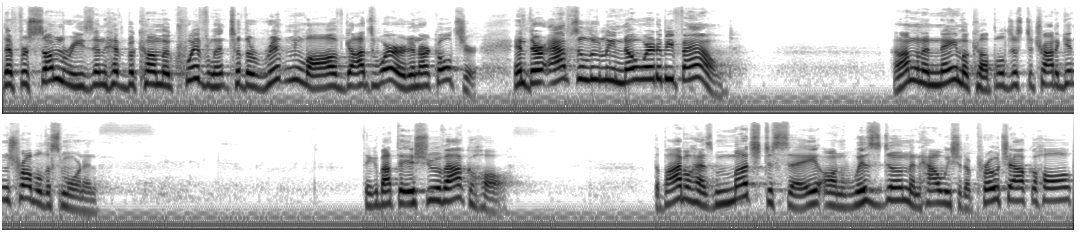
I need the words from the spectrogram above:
that for some reason have become equivalent to the written law of God's word in our culture. And they're absolutely nowhere to be found. And I'm going to name a couple just to try to get in trouble this morning. Think about the issue of alcohol. The Bible has much to say on wisdom and how we should approach alcohol.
